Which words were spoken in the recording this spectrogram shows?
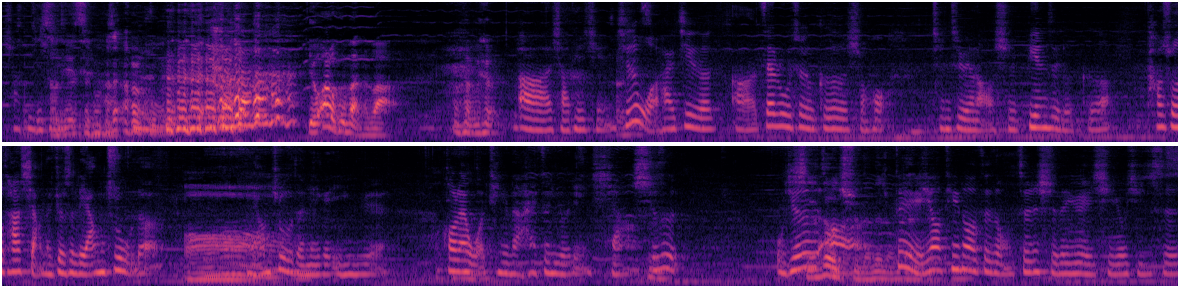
小提琴，小提琴不是二胡的，有二胡版的吧？没有。呃，小提琴。其实我还记得，呃，在录这个歌的时候，陈志远老师编这个歌，他说他想的就是《梁祝》的哦《梁祝》的那个音乐。后来我听的还真有点像，就是我觉得协奏曲的那对，要听到这种真实的乐器，尤其是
